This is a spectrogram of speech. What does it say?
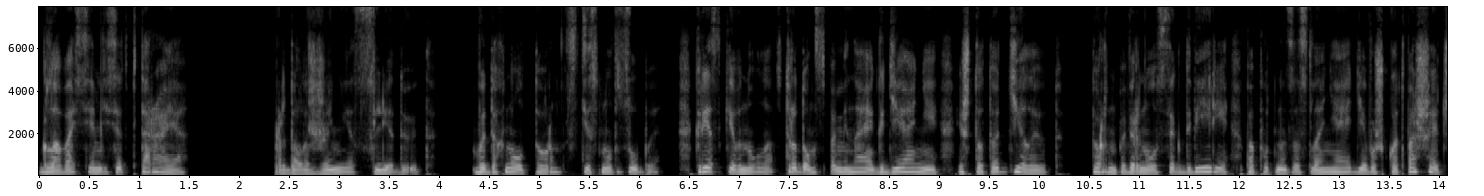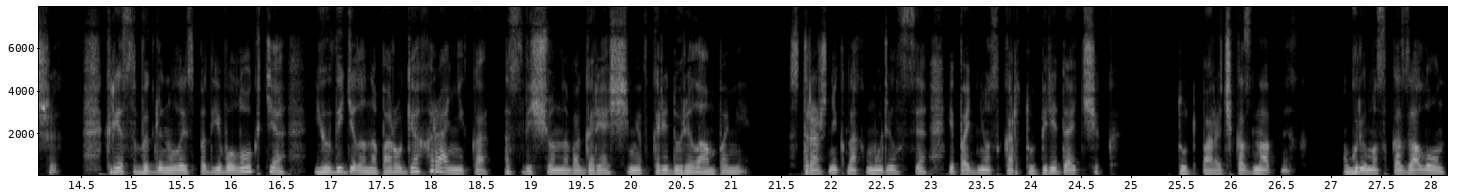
Глава 72. Продолжение следует. Выдохнул Торн, стиснув зубы. Крес кивнула, с трудом вспоминая, где они и что тут делают. Торн повернулся к двери, попутно заслоняя девушку от вошедших. Крес выглянула из-под его локтя и увидела на пороге охранника, освещенного горящими в коридоре лампами. Стражник нахмурился и поднес к рту передатчик. «Тут парочка знатных. – угрюмо сказал он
